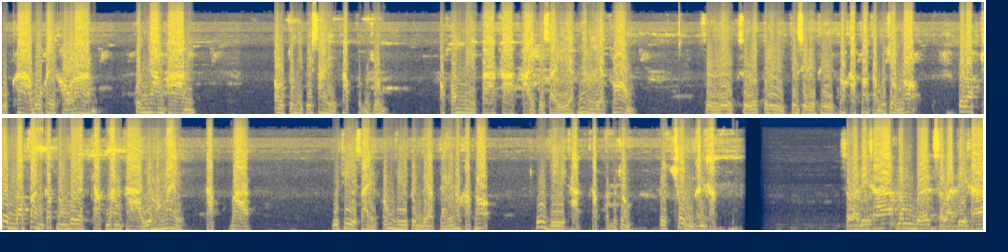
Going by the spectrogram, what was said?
ลูกค้าบุคให้เขาล้านคนงานพานเอาน ไปใส่ครับท่านผู้ชม เอาของเมตตาค้าขายไปใส่เรียกเงินเรียกทองซื้อเลขซื้อลอตเตอรี่จึงสิริพีเนาะครับเนาะท่านผู้ชมเนาะไปรับชมรับฟังกับน้องเบิร์ดกับนางถาอยู่ข้างในกับว่าวิธีใส่ของดีเป็นแบบไหนเนาะครับเนาะอู้ดีคักครับท่านผู้ชม ไปชมกันครับ สวัสดีครับน้องเบิร์ดสวัสดีครั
